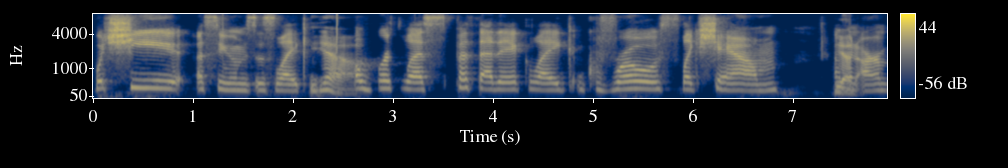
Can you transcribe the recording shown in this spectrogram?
what she assumes is like Yeah. a worthless, pathetic, like gross, like sham of Yeah. an army,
